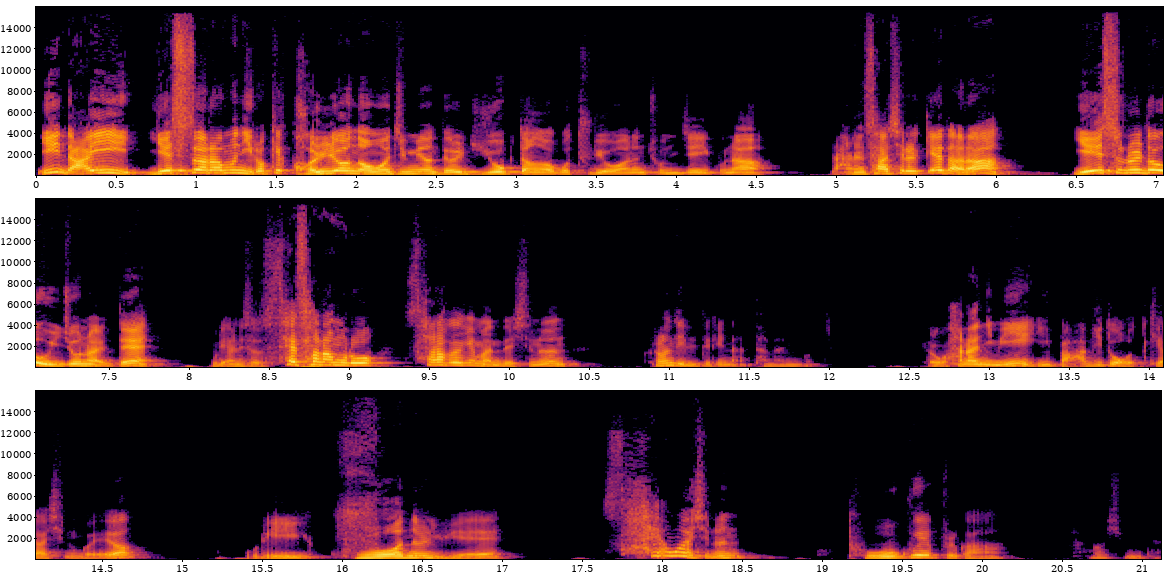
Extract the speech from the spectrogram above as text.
이 나이 옛사람은 이렇게 걸려 넘어지면 늘 유혹당하고 두려워하는 존재이구나 라는 사실을 깨달아 예수를 더 의존할 때 우리 안에서 새 사람으로 살아가게 만드시는 그런 일들이 나타나는 거죠. 결국 하나님이 이 마귀도 어떻게 하시는 거예요? 우리 구원을 위해 사용하시는 도구에 불과한 것입니다.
